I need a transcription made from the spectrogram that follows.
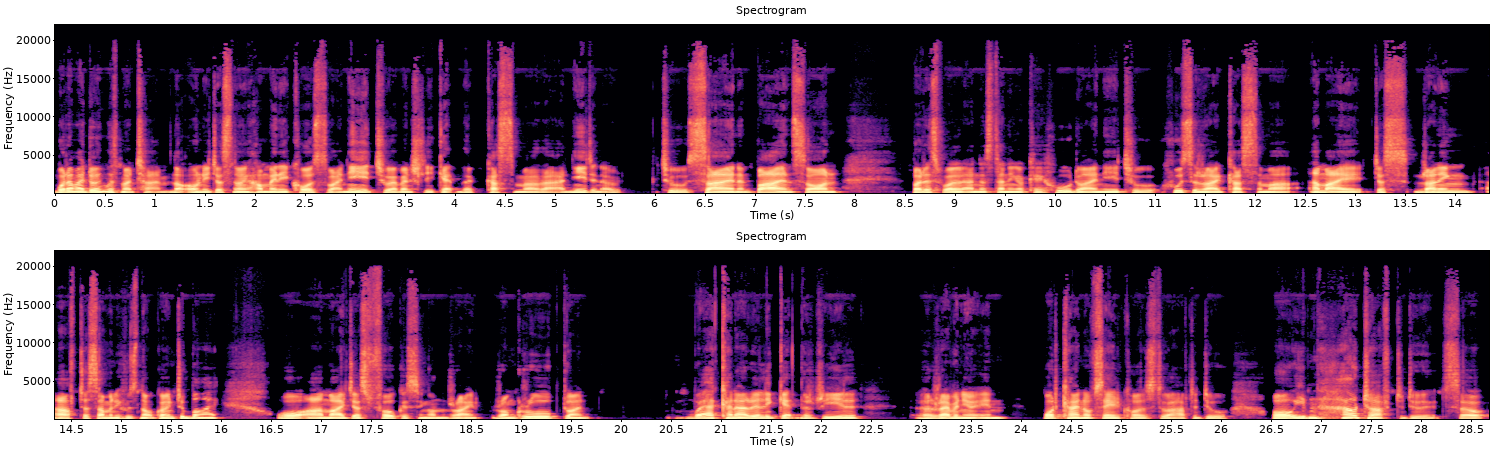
what am I doing with my time? Not only just knowing how many calls do I need to eventually get the customer that I need and to sign and buy and so on, but as well understanding, okay, who do I need to, who's the right customer? Am I just running after somebody who's not going to buy? Or am I just focusing on the right, wrong group? Do I where can I really get the real uh, revenue in? What kind of sale calls do I have to do? Or even how to have to do it? So,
